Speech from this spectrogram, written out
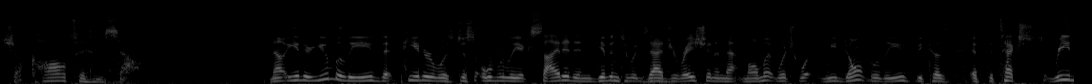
shall call to himself. Now, either you believe that Peter was just overly excited and given to exaggeration in that moment, which we don't believe because if the text read,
